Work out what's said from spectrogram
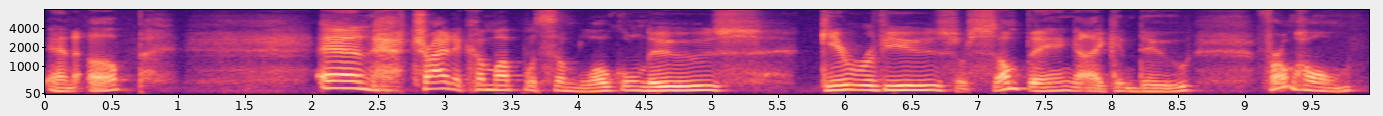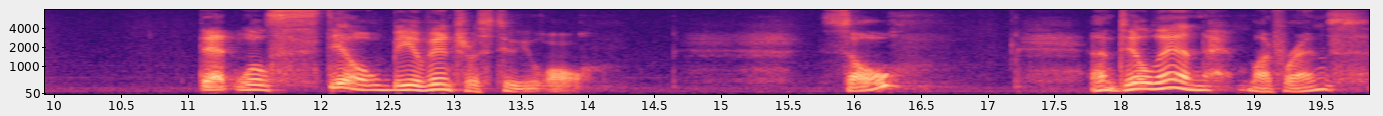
and up and try to come up with some local news, gear reviews, or something I can do from home that will still be of interest to you all. So, until then, my friends,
